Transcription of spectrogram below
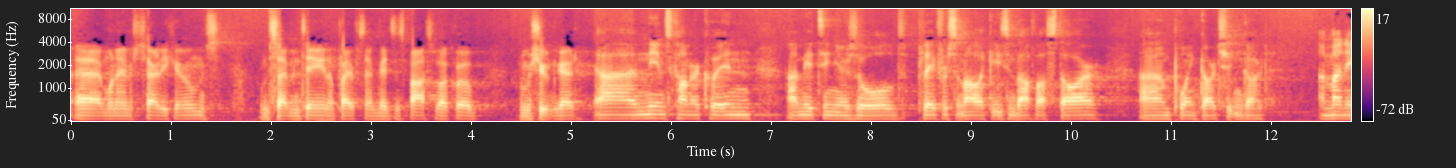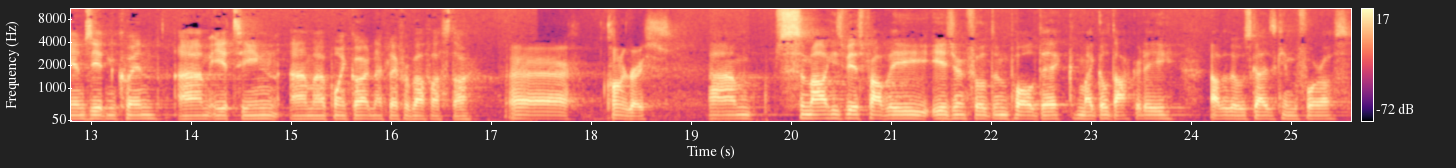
Uh, my name is Charlie Coombs. I'm 17. I play for St Vincent's Basketball Club. I'm a shooting guard. Uh, name's Connor Quinn. I'm 18 years old. Play for St Malachy's and Belfast Star. Um, point guard, shooting guard. And my name's Aidan Quinn. I'm 18. I'm a point guard and I play for Belfast Star. Uh, Conor Grace. Um, St Malachy's base probably Adrian Fulton, Paul Dick, Michael Docherty. A lot of those guys came before us.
